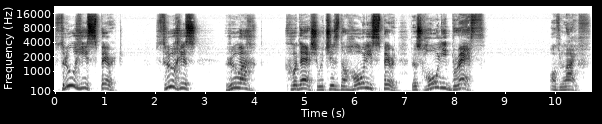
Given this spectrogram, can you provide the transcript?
through his Spirit, through his Ruach Kodesh, which is the Holy Spirit, this holy breath of life.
